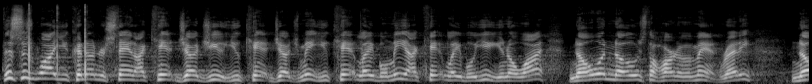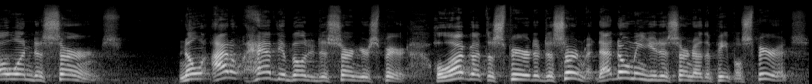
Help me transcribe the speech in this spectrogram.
This is why you can understand I can't judge you. You can't judge me. You can't label me. I can't label you. You know why? No one knows the heart of a man. Ready? No one discerns. No, I don't have the ability to discern your spirit. Oh, I've got the spirit of discernment. That don't mean you discern other people's spirits.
